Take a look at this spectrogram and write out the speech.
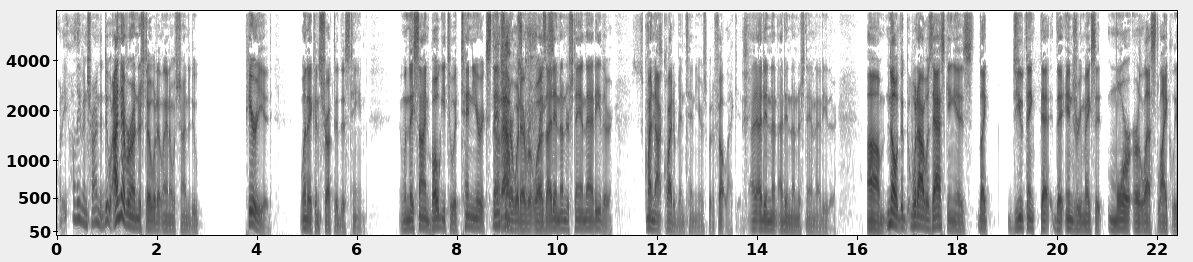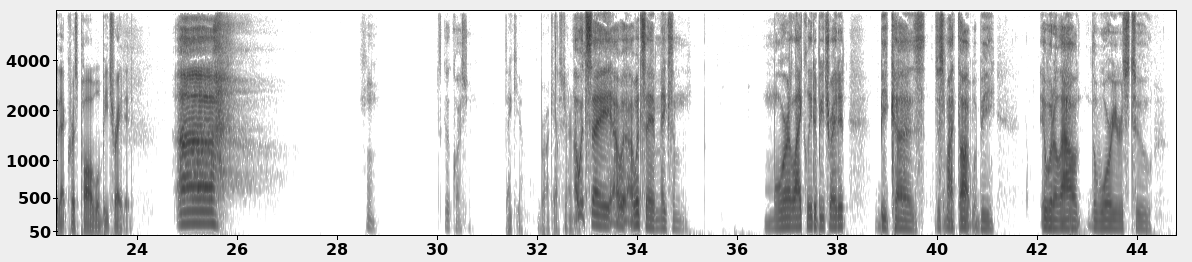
what are y'all even trying to do? I never understood what Atlanta was trying to do, period, when they constructed this team. And when they signed Bogey to a 10 year extension or whatever it was, I didn't understand that either. Might not quite have been 10 years, but it felt like it. I, I didn't I didn't understand that either. Um, no, the, what I was asking is like, do you think that the injury makes it more or less likely that Chris Paul will be traded? Uh, hmm. It's a good question. Thank you, broadcast I would say I would I would say it makes him more likely to be traded because just my thought would be it would allow the Warriors to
